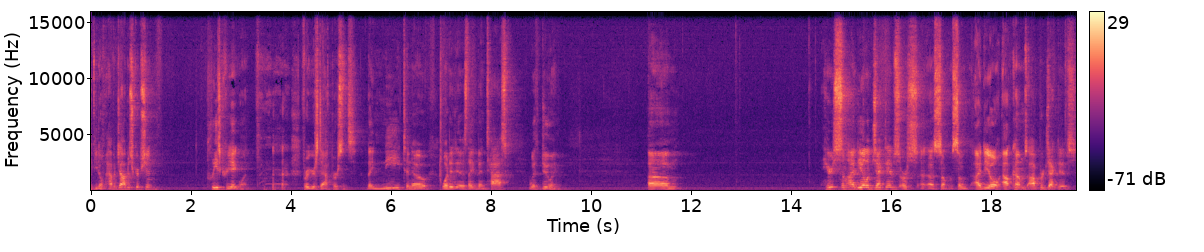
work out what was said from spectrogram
If you don't have a job description, please create one. for your staff persons. They need to know what it is they've been tasked with doing. Um, here's some ideal objectives or uh, uh, some, some ideal outcomes of projectives.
